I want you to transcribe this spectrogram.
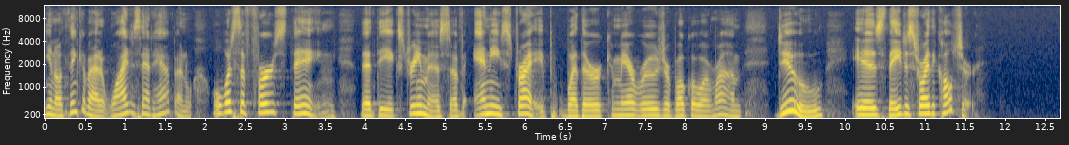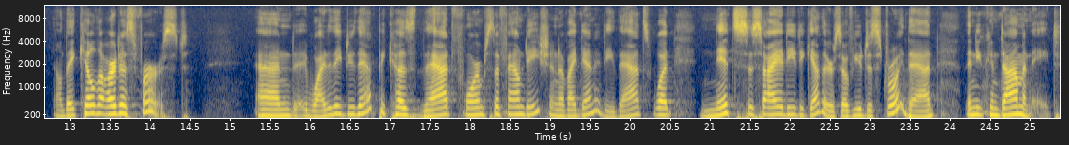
you know, think about it. Why does that happen? Well, what's the first thing that the extremists of any stripe, whether Khmer Rouge or Boko Haram, do is they destroy the culture. Now, they kill the artist first. And uh, why do they do that? Because that forms the foundation of identity. That's what knits society together. So if you destroy that, then you can dominate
